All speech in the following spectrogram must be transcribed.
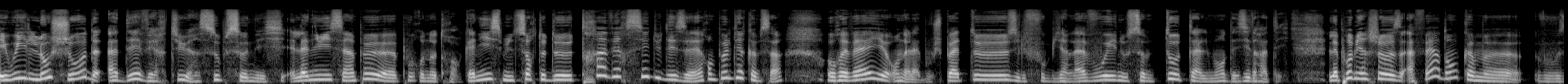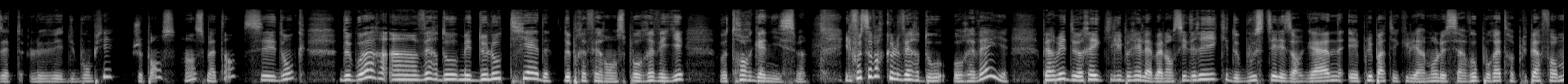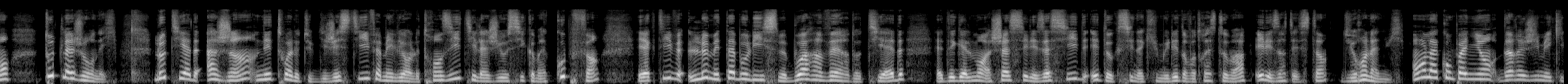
Et oui, l'eau chaude a des vertus insoupçonnées. La nuit, c'est un peu euh, pour notre organisme une sorte de traversée du désert, on peut le dire comme ça. Au réveil, on a la bouche pâteuse, il faut bien l'avouer, nous sommes totalement déshydratés. La première chose à faire, donc, comme euh, vous vous êtes levé du bon pied, je pense, hein, ce matin, c'est donc de boire un verre d'eau, mais de l'eau tiède de préférence pour réveiller votre organisme. Il faut savoir que le verre d'eau au réveil permet de rééquilibrer la balance hydrique, de booster les organes et plus particulièrement le cerveau pour être plus performant toute la journée. L'eau tiède à jeun nettoie le tube digestif, améliore le transit, il agit aussi comme un coupe-faim et active le métabolisme. Boire un verre d'eau tiède aide également à chasser les acides et toxines accumulés dans votre estomac et les intestins durant la nuit. En l'accompagnant d'un régime équilibré,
